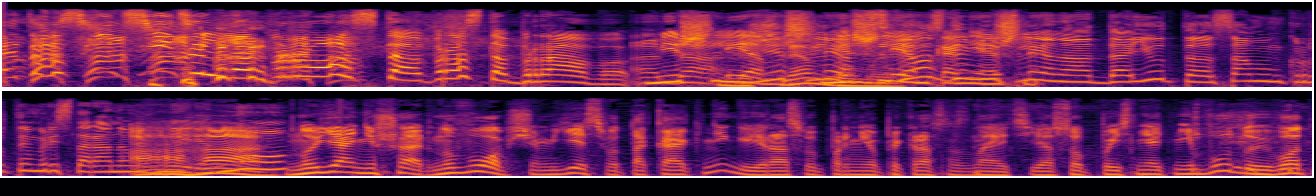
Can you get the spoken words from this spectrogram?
это восхитительно просто, просто браво. А. Мишлен, Мишлен, конечно. Мишлена отдают а, самым крутым ресторанам в мире. Ну, ну я не шарю. Ну, в общем, есть вот такая книга, и раз вы про нее прекрасно знаете, я особо пояснять не буду. И вот,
